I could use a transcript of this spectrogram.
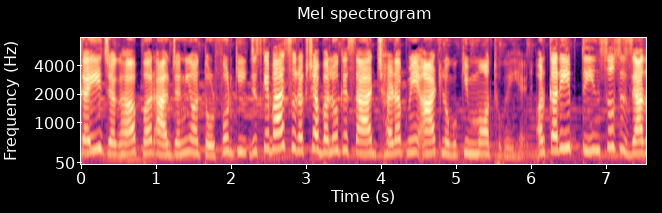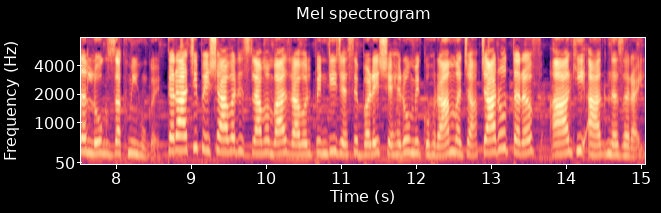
कई जगह पर आगजनी और तोड़फोड़ की, जिसके बाद सुरक्षा बलों के साथ झड़प में आठ लोगों की मौत हो गई है और करीब 300 से ज़्यादा लोग जख्मी हो गए। कराची, पेशावर, इस्लामाबाद, रावलपिंडी जैसे बड़े शहरों में कोहराम मचा। चारों तरफ़ आग ही आग नज़र आई।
